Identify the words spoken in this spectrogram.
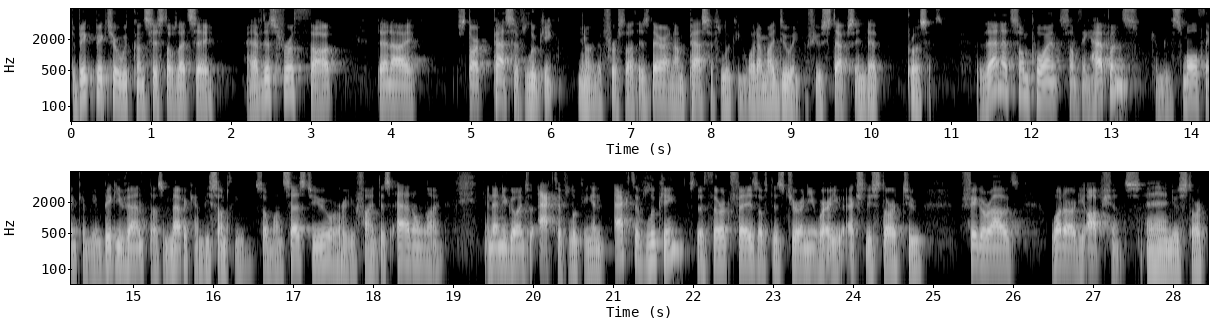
the big picture would consist of let's say I have this first thought, then I start passive looking. You know, the first thought is there and I'm passive looking. What am I doing? A few steps in that process. Then at some point something happens. It can be a small thing, can be a big event, doesn't matter, it can be something someone says to you or you find this ad online. And then you go into active looking. And active looking is the third phase of this journey where you actually start to figure out what are the options and you start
